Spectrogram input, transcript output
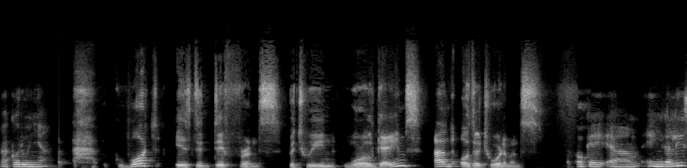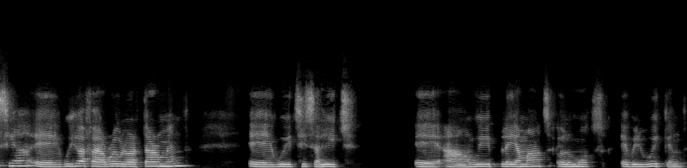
a Coruña. What is the difference between World Games and other tournaments? Okay, um, in Galicia, uh, we have a regular tournament, uh, which is a league, uh, and we play a match almost every weekend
